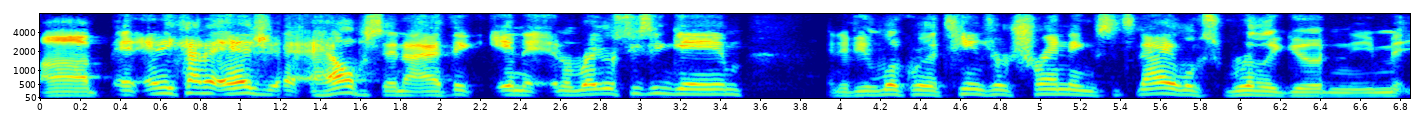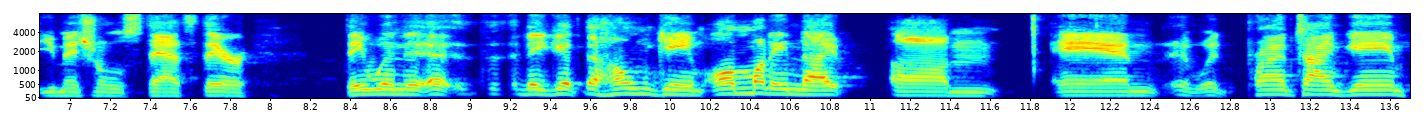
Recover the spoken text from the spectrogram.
Uh, and any kind of edge helps. And I think in, in a regular season game, and if you look where the teams are trending, Cincinnati looks really good. And you, you mentioned all the stats there. They win. The, uh, they get the home game on Monday night. Um, and it with prime time game,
